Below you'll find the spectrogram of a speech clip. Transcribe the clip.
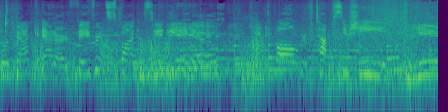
We're back at our favorite spot in San Diego. Cannonball rooftop sushi. Yes.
